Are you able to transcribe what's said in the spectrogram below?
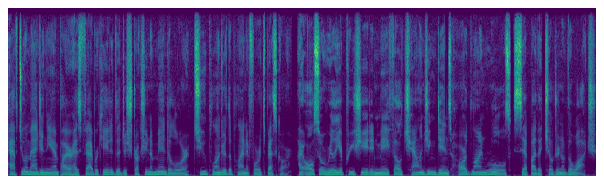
Have to imagine the Empire has fabricated the destruction of Mandalore to plunder the planet for its Beskar. I also really appreciated Mayfeld challenging Din's hardline rules set by the Children of the Watch.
